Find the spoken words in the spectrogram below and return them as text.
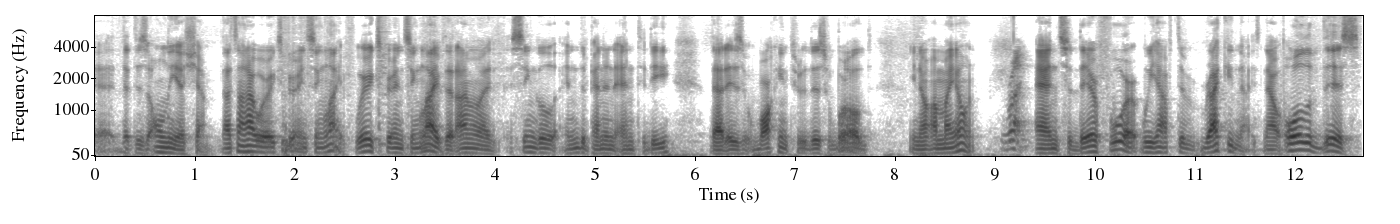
uh, that there's only Hashem. That's not how we're experiencing life. We're experiencing life that I'm a single, independent entity that is walking through this world, you know, on my own. Right? And so, therefore, we have to recognize. Now, all of this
